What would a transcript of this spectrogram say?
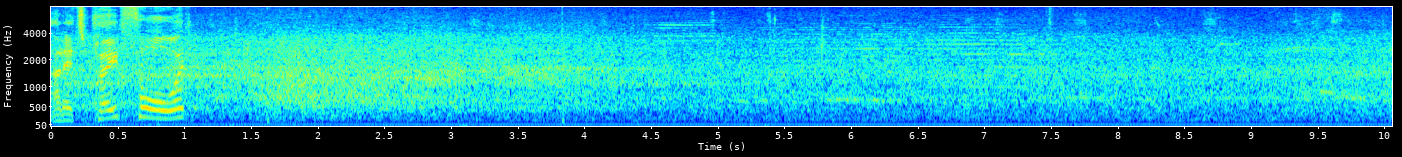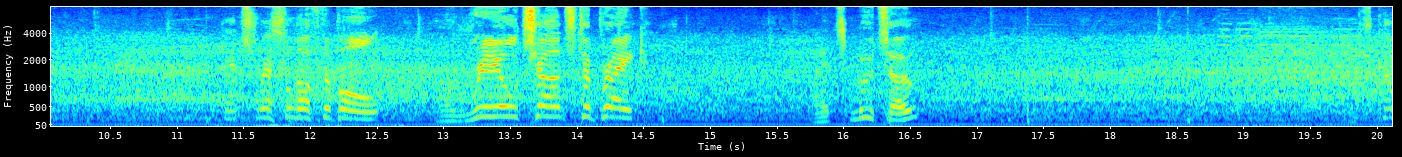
And it's played forward. Gets wrestled off the ball. A real chance to break. And it's Muto. It's come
